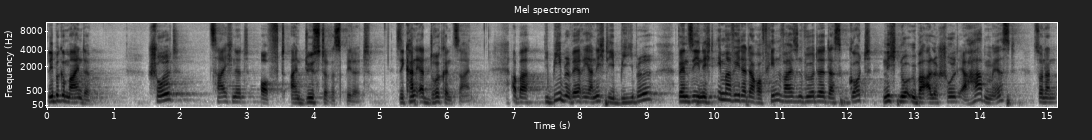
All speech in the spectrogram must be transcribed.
Liebe Gemeinde, Schuld zeichnet oft ein düsteres Bild. Sie kann erdrückend sein. Aber die Bibel wäre ja nicht die Bibel, wenn sie nicht immer wieder darauf hinweisen würde, dass Gott nicht nur über alle Schuld erhaben ist, sondern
